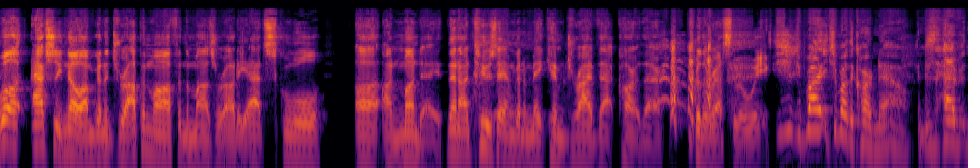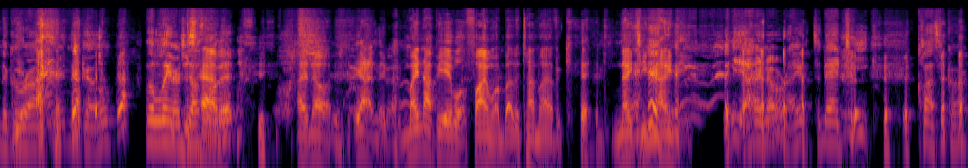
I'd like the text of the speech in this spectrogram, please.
Well, actually, no, I'm gonna drop him off in the Maserati at school uh, on Monday. Then on Tuesday, I'm gonna make him drive that car there for the rest of the week. you should buy, you should buy the car now and just have it in the Yeah. garage, ready to go. The layer Just have on it. I know. Yeah, they might not be able to find one by the time I have a kid. 1990. yeah, I know, right? It's an antique classic car.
